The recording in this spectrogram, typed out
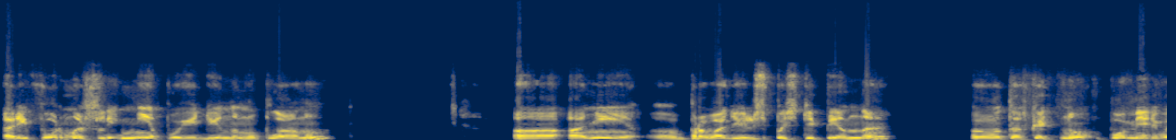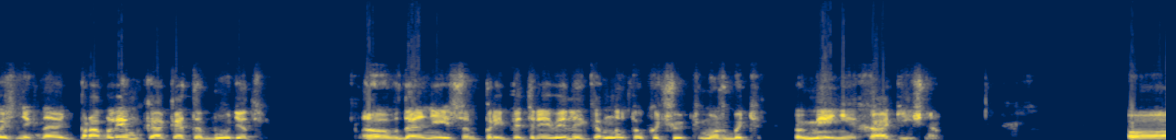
реформы шли не по единому плану, они проводились постепенно, Э, так сказать, ну, по мере возникновения проблем, как это будет э, в дальнейшем при Петре Великом, но только чуть, может быть, менее хаотично. Э,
